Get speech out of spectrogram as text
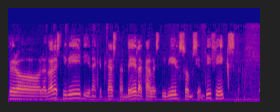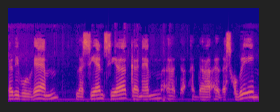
Però l'Eduard Estivill, i en aquest cas també la Carla Estivill, som científics que divulguem la ciència que anem eh, de, de, descobrint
